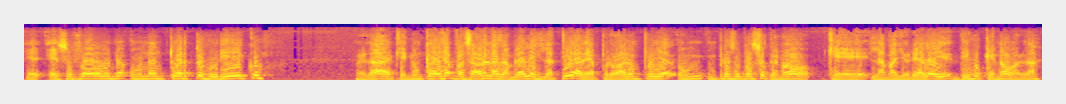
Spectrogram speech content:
E- Eso fue un, un entuerto jurídico, ¿verdad? Que nunca había pasado en la Asamblea Legislativa de aprobar un, un, un presupuesto que no, que la mayoría le dijo que no, ¿verdad?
